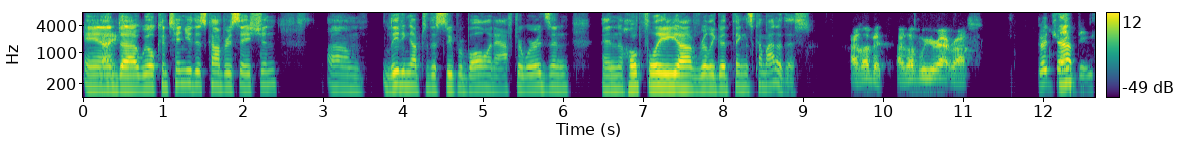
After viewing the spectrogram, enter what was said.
and Nice. uh, we'll continue this conversation um, leading up to the Super Bowl and afterwards, and and hopefully uh, really good things come out of this. I love it. I love where you're at, Ross. Good job, D.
